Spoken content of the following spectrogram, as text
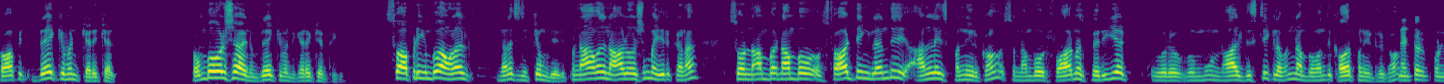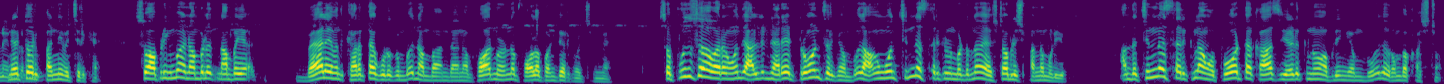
ப்ராஃபிட் பிரேக் இவெண்ட் கிடைக்காது. ரொம்ப வருஷம் ஆகிடும் பிரேக் இவெண்ட் கிடைக்கிறதுக்கு. ஸோ அப்படிங்கும்போது அவங்களால நினச்சி நிற்க முடியாது. இப்போ நான் வந்து நாலு வருஷமாக இருக்கேன்னா ஸோ நம்ம நம்ம ஸ்டார்டிங்லேருந்து அனலைஸ் பண்ணியிருக்கோம். ஸோ நம்ம ஒரு ஃபார்மர்ஸ் பெரிய ஒரு மூணு நாலு டிஸ்ட்ரிக்டில் வந்து நம்ம வந்து கவர் பண்ணிட்டு இருக்கோம். நெட்வொர்க் பண்ணி நெட்வொர்க் பண்ணி வச்சிருக்கேன். ஸோ அப்படிங்கும்போது நம்மளுக்கு நம்ம வேலையை வந்து கரெக்டாக கொடுக்கும்போது நம்ம அந்த ஃபார்மர் வந்து ஃபாலோ பண்ணிட்டே இருக்கோம் வச்சுங்களேன் ஸோ புதுசாக வரவங்க வந்து ஆல்ரெடி நிறைய ட்ரோன்ஸ் இருக்கும்போது அவங்க வந்து சின்ன சர்க்கிள் மட்டும்தான் எஸ்டாப்ளிஷ் பண்ண முடியும். அந்த சின்ன சர்க்கிள் அவங்க போட்ட காசு எடுக்கணும் அப்படிங்கும்போது ரொம்ப கஷ்டம்.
